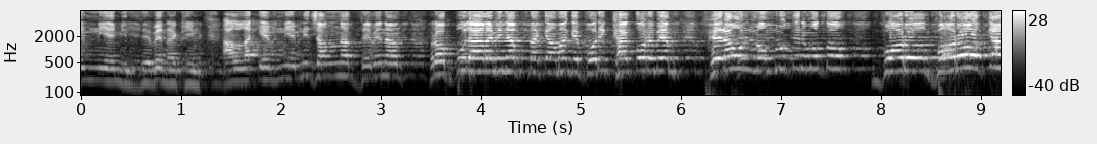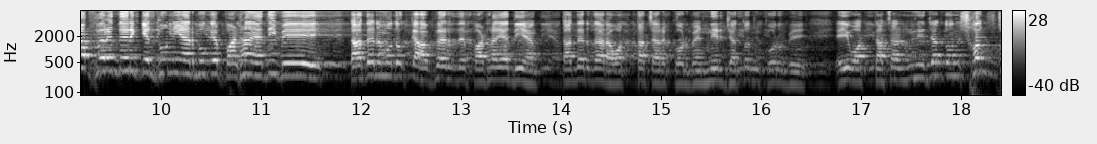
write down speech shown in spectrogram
এমনি এমনি দেবে নাকি? আল্লাহ এমনি এমনি জান্নাত দেবে না। রব্বুল আলামিন আপনাকে আমাকে পরীক্ষা করবেন। ফেরাউন নমরুদের মতো বড় বড় কাফেরদেরকে দুনিয়ার বুকে পাঠায়া দিবে। তাদের মতো কাফেরদের পাঠাইয়া দিয়ে তাদের দ্বারা অত্যাচার করবে, নির্যাতন করবে। এই অত্যাচার, নির্যাতন সহ্য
